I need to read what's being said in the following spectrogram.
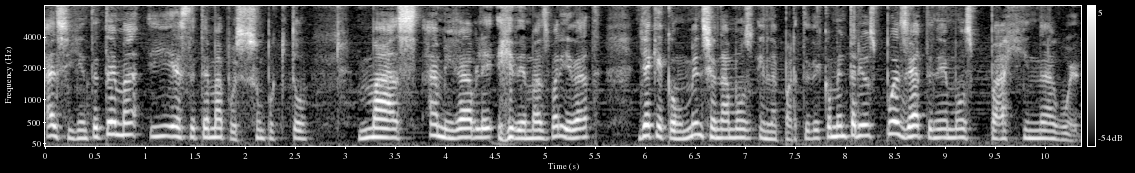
al siguiente tema y este tema pues es un poquito más amigable y de más variedad ya que como mencionamos en la parte de comentarios, pues ya tenemos página web.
